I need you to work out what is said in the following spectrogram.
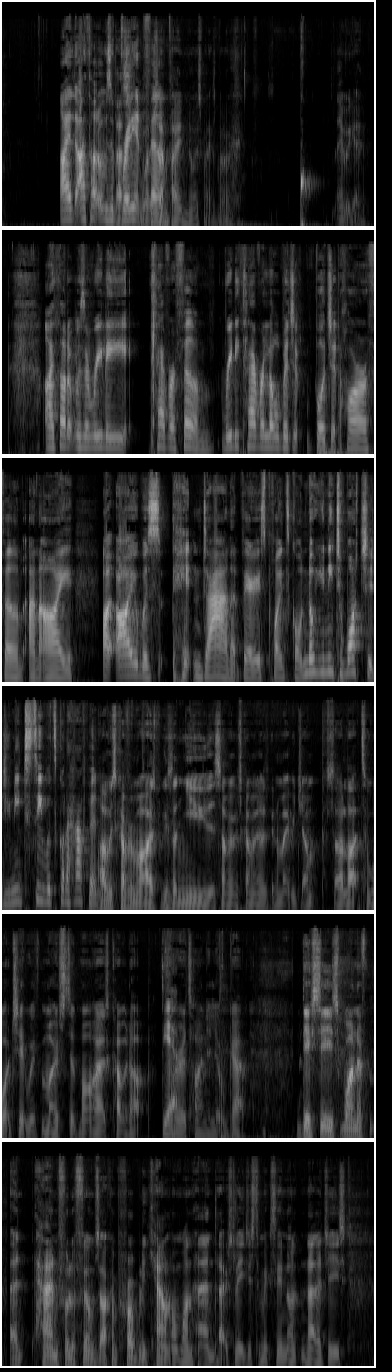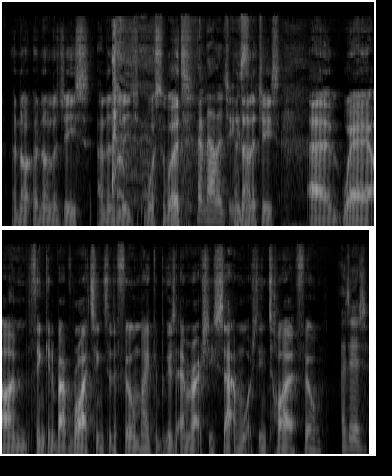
I, I thought it was a That's brilliant what film. champagne noise makes, by the way. There we go. I thought it was a really clever film, really clever low budget budget horror film, and I. I, I was hitting Dan at various points, going, "No, you need to watch it. You need to see what's going to happen." I was covering my eyes because I knew that something was coming that was going to make me jump. So I like to watch it with most of my eyes covered up Yeah. for a tiny little gap. This is one of a handful of films I can probably count on one hand, actually, just to mix the analogies. Analogies, analogies. What's the word? Analogies. Analogies. Um, where I'm thinking about writing to the filmmaker because Emma actually sat and watched the entire film, I did.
